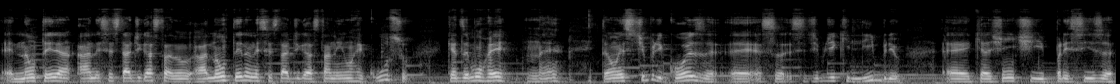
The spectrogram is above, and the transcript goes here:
é não ter a necessidade de gastar, a não ter a necessidade de gastar nenhum recurso quer dizer morrer, né? Então esse tipo de coisa, é, essa, esse tipo de equilíbrio é, que a gente precisa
